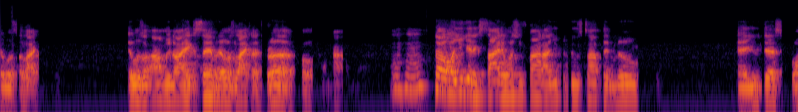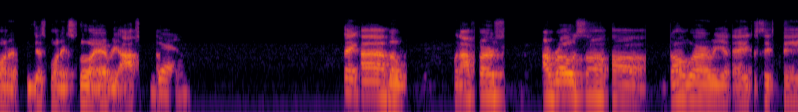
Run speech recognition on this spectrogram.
it was a like, it was a, um, you know, I hate to say it, but it was like a drug for. Mm-hmm. So when you get excited, once you find out you can do something new, and you just wanna, you just wanna explore every option. Yeah. I think, uh, but when I first, I wrote a song called don't Worry at the age of 16.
